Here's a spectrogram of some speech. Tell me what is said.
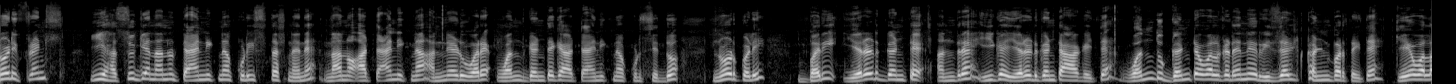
ನೋಡಿ ಫ್ರೆಂಡ್ಸ್, ಈ ಹಸುಗೆ ನಾನು ಟ್ಯಾನಿಕ್ನ ಕುಡಿಸಿದ ತಕ್ಷಣನೇ ನಾನು ಆ ಟ್ಯಾನಿಕ್ನ ಹನ್ನೆರಡುವರೆ, ಒಂದು ಗಂಟೆಗೆ ಆ ಟ್ಯಾನಿಕ್ನ ಕುಡಿಸಿದ್ದು. ನೋಡ್ಕೊಳ್ಳಿ ಬರೀ ಎರಡು ಗಂಟೆ ಅಂದರೆ ಈಗ ಎರಡು ಗಂಟೆ ಆಗೈತೆ. ಒಂದು ಗಂಟೆ ಒಳಗಡೆ ರಿಸಲ್ಟ್ ಕಂಡು ಬರ್ತೈತೆ. ಕೇವಲ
